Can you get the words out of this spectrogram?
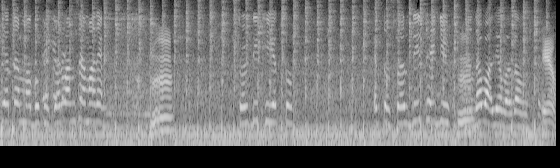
ખેતરમાં બધું કરવાનું છે મારે હમ. જલ્દી થી એક તો એક તો શરદી થઈ ગઈ. દવા લેવા જવું એમ.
